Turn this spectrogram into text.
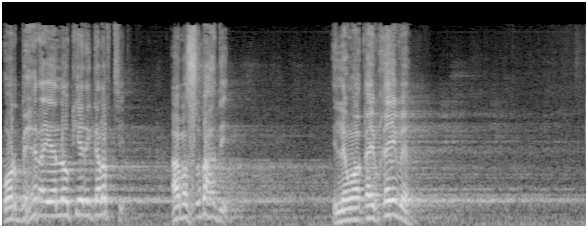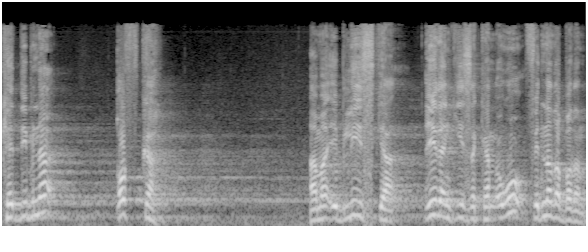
warbixin ayaa loo keenay galabtii ama subaxdii. Ilan waa qayb qaybe. Kadibna qofka ama ibliiska ciidankiisa kan ugu fidnada badan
